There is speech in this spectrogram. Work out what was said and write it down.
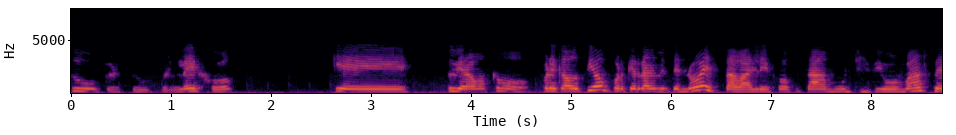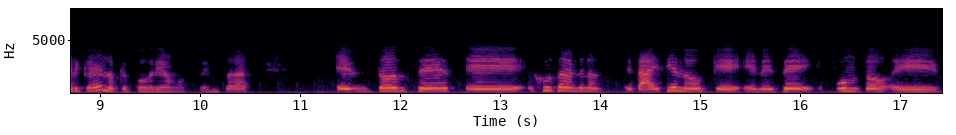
súper, súper lejos, que tuviéramos como precaución porque realmente no estaba lejos, estaba muchísimo más cerca de lo que podríamos pensar. Entonces, eh, justamente nos estaba diciendo que en ese punto, eh,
